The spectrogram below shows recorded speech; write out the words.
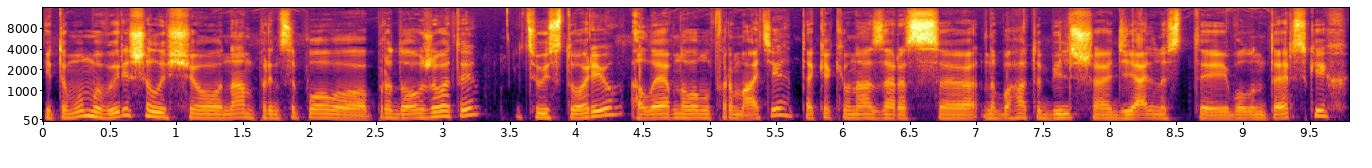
І тому ми вирішили, що нам принципово продовжувати. Цю історію, але в новому форматі, так як у нас зараз е, набагато більше діяльностей волонтерських,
